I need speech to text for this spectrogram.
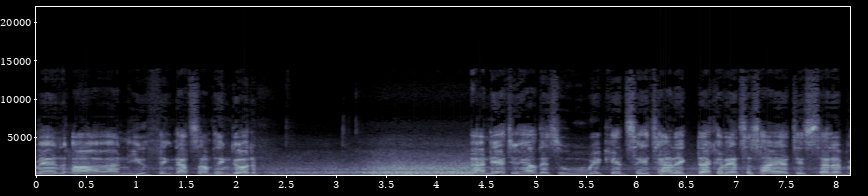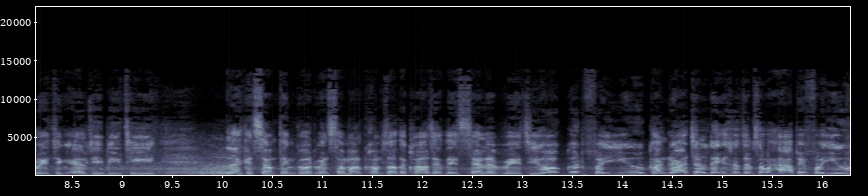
men are, and you think that's something good? And yet you have this wicked, satanic, decadent society celebrating LGBT like it's something good. When someone comes out the closet they celebrate you. Oh good for you. Congratulations. I'm so happy for you.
